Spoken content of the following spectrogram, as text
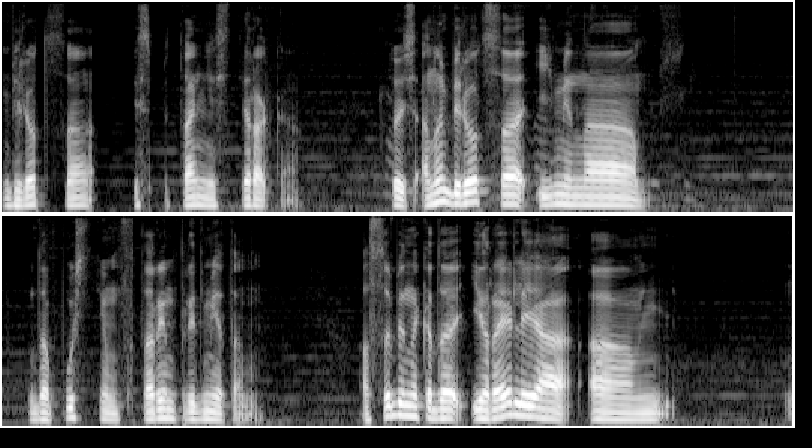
берется испытание стирака. То есть оно берется именно, допустим, вторым предметом. Особенно, когда Ирелия, э, у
